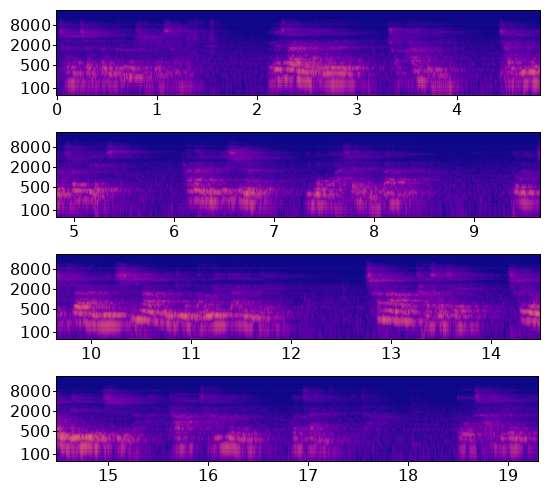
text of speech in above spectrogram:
전체 어떤 흐름 속에서 회사를 다니는 조카들이 자기 이모를 설득해서 하나님 뜻이면 이모고 하셔야 되는 거 아니냐. 또 집사람이 신남매 중 막내 딸인데 처남 다섯에 처형 네명 있습니다. 다 장로님 권사님입니다. 또 사실은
